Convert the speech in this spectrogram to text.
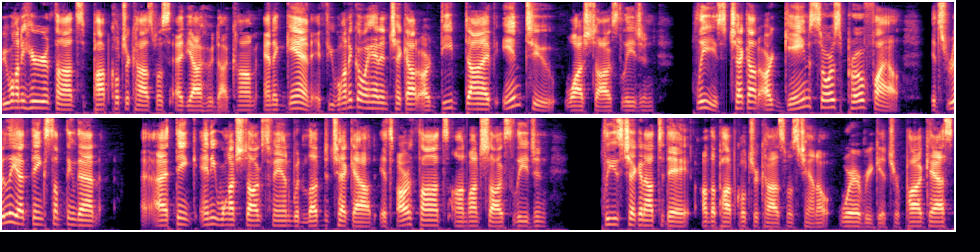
We want to hear your thoughts, popculturecosmos at yahoo.com. And again, if you want to go ahead and check out our deep dive into Watch Dogs Legion, please check out our game source profile. It's really, I think, something that I think any Watch Dogs fan would love to check out. It's our thoughts on Watch Dogs Legion. Please check it out today on the Pop Culture Cosmos channel, wherever you get your podcasts.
